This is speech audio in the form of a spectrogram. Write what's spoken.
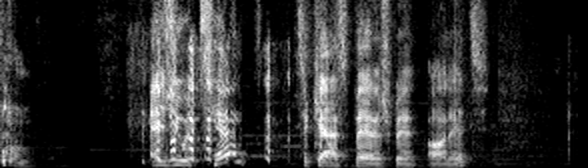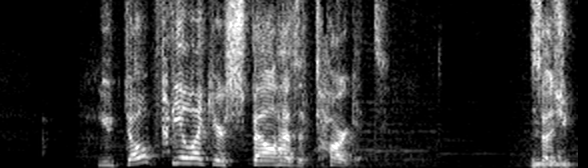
it. as you attempt to cast banishment on it, you don't feel like your spell has a target. So as you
